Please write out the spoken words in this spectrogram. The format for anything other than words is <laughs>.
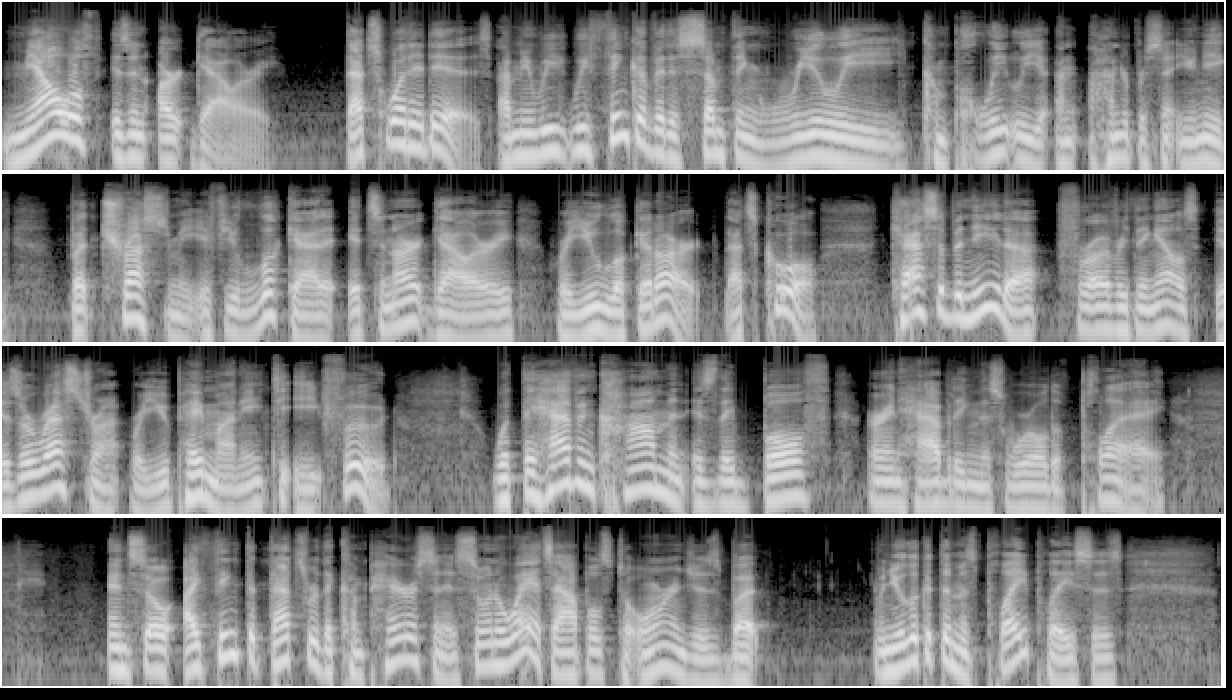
Meow Wolf is an art gallery. That's what it is. I mean, we, we think of it as something really completely 100% unique. But trust me, if you look at it, it's an art gallery where you look at art. That's cool. Casa Bonita, for everything else, is a restaurant where you pay money to eat food. What they have in common is they both are inhabiting this world of play. And so I think that that's where the comparison is. So in a way, it's apples to oranges, but when you look at them as play places,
